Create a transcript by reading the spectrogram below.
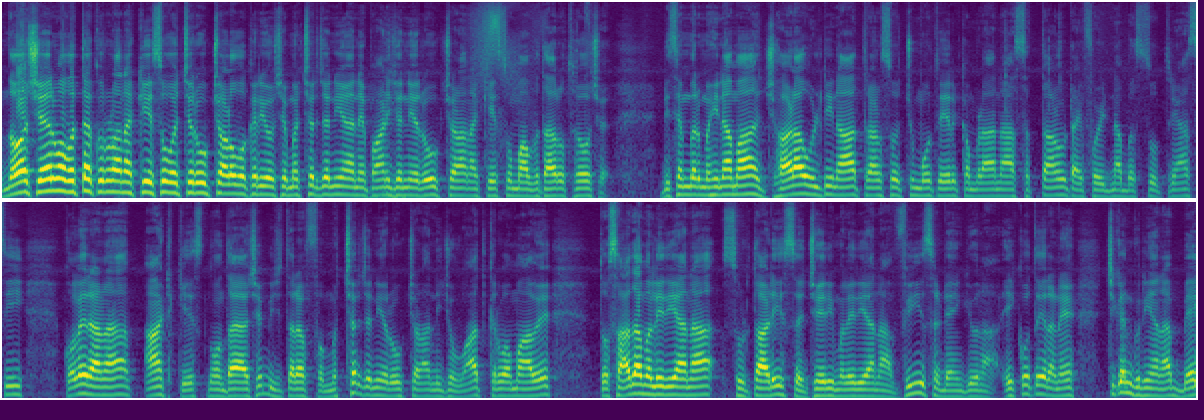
અમદાવાદ શહેરમાં વધતા કોરોનાના કેસો વચ્ચે રોગચાળો વકર્યો છે. મચ્છરજન્ય અને પાણીજન્ય રોગચાળાના કેસોમાં વધારો થયો છે. ડિસેમ્બર મહિનામાં ઝાડા ઉલટીના ત્રણસો ચુમ્મોતેર કમળાના સત્તાણું, ટાઇફોઇડના બસો ત્ર્યાસી, કોલેરાના આઠ કેસ નોંધાયા છે. બીજી તરફ મચ્છરજન્ય રોગચાળાની જો વાત કરવામાં આવે તો સાદા મલેરિયાના સુડતાળીસ, ઝેરી મલેરિયાના વીસ ડેન્ગ્યુના એકોતેર અને ચિકનગુનિયાના બે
